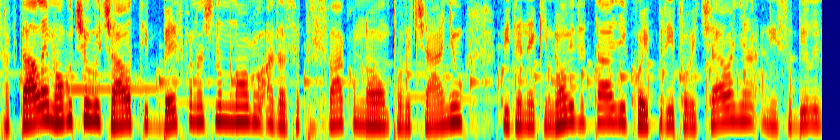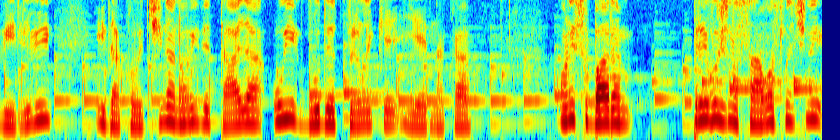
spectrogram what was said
fraktale je moguće uvećavati beskonačno mnogo, a da se pri svakom novom povećanju vide neki novi detalji koji prije povećavanja nisu bili vidljivi i da količina novih detalja uvijek bude otprilike jednaka. Oni su barem približno samoslični,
